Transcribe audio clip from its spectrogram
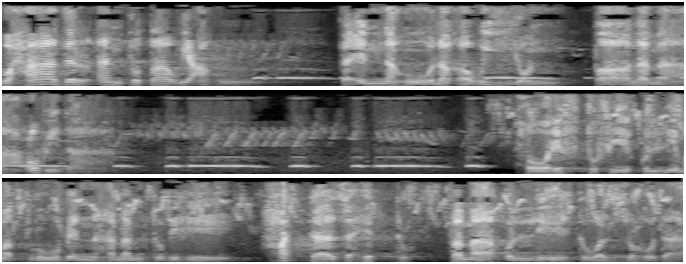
وحاذر أن تطاوعه فإنه لغوي طالما عبدا حورفت في كل مطلوب هممت به حتى زهدت فما قليت والزهدا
